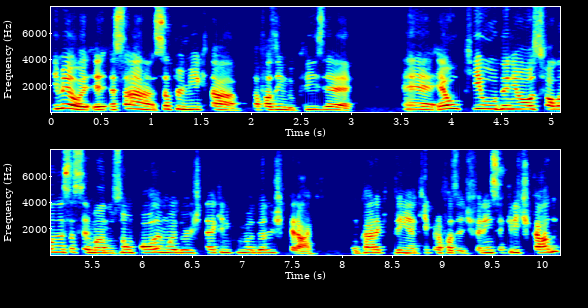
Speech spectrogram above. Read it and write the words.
E, meu, essa, essa turminha que tá, tá fazendo crise é, é, é o que o Daniel Alves falou nessa semana. O São Paulo é moedor de técnico e moedor de craque. Um cara que vem aqui para fazer a diferença é criticado,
